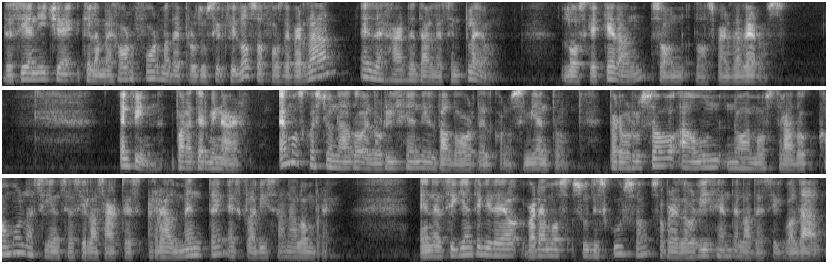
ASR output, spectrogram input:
Decía Nietzsche que la mejor forma de producir filósofos de verdad es dejar de darles empleo. Los que quedan son los verdaderos. En fin, para terminar, hemos cuestionado el origen y el valor del conocimiento, pero Rousseau aún no ha mostrado cómo las ciencias y las artes realmente esclavizan al hombre. En el siguiente video veremos su discurso sobre el origen de la desigualdad,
